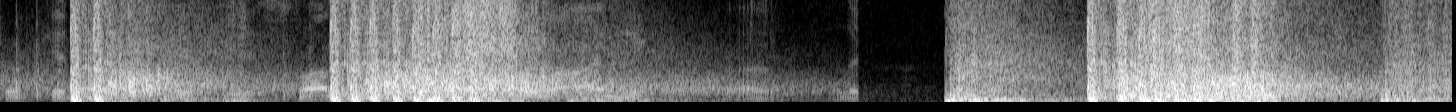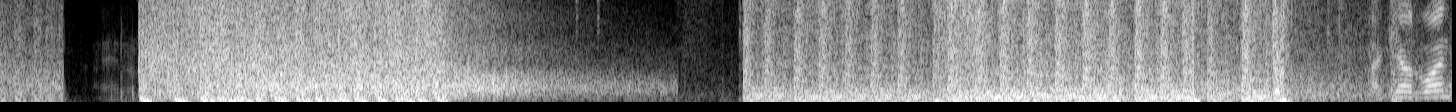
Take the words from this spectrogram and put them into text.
Cool kid. Kid, kid, Slump behind you. uh, I killed one.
